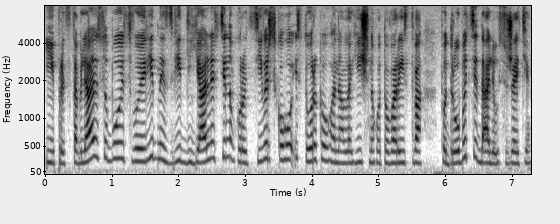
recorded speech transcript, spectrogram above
і представляє собою своєрідний звіт діяльності Новгород-Сіверського історико-генеалогічного товариства. Подробиці далі у сюжеті.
